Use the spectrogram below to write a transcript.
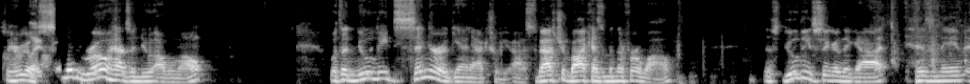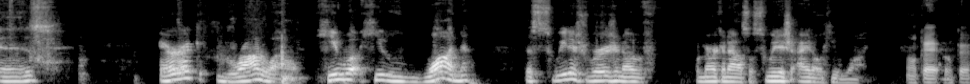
So here we go. Like- Skid Row has a new album out with a new lead singer again. Actually, uh, Sebastian Bach hasn't been there for a while. This new lead singer they got, his name is Erik Grönwall. He he won the Swedish version of American Idol, so Swedish Idol. He won. Okay, okay.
